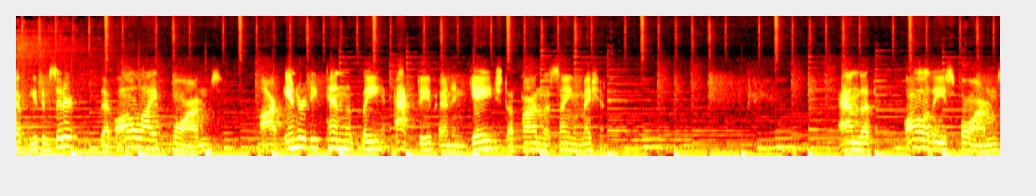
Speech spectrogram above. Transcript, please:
if you consider that all life forms are interdependently active and engaged upon the same mission, and that all of these forms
